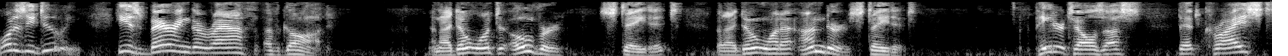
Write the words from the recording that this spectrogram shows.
What is he doing? He is bearing the wrath of God. And I don't want to overstate it, but I don't want to understate it. Peter tells us that Christ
